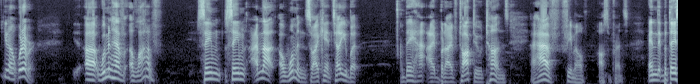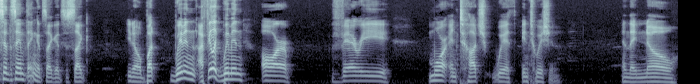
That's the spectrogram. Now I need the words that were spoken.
you know, whatever. Uh, women have a lot of same same. I'm not a woman, so I can't tell you, but they ha- I, but I've talked to tons. I have female awesome friends, and th- but they said the same thing. It's like it's just like, you know, but women. I feel like women are very more in touch with intuition, and they know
